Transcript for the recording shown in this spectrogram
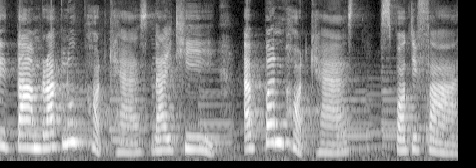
ติดตามรักลูกพอดแคสต์ได้ที่ Apple Podcast Spotify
